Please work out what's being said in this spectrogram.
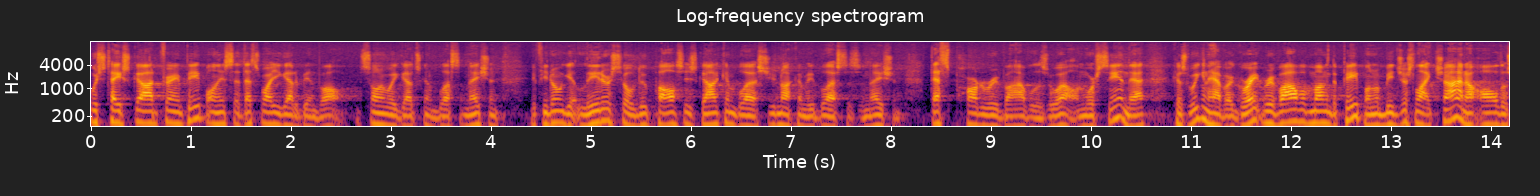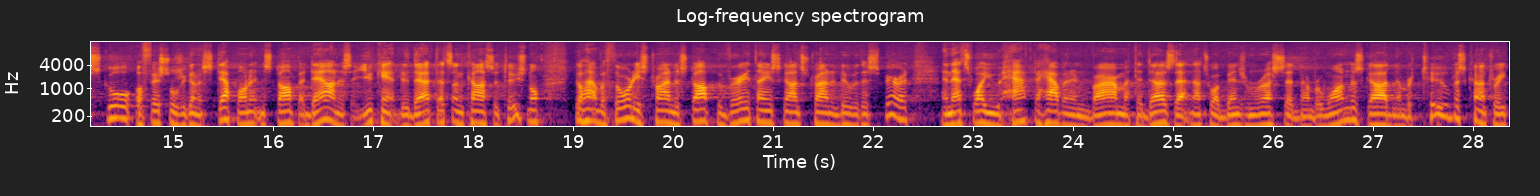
which takes God fearing people. And he said, That's why you got to be involved. It's the only way God's going to bless a nation. If you don't get leaders who will do policies God can bless, you're not going to be blessed as a nation. That's part of revival as well. And we're seeing that because we can have a great revival among the people, and it'll be just like China. All the school officials are going to step on it and stomp it down and say, You can't do that. That's unconstitutional. You'll have a authorities trying to stop the very things God's trying to do with His Spirit. And that's why you have to have an environment that does that. And that's why Benjamin Rush said number one was God, number two was country,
